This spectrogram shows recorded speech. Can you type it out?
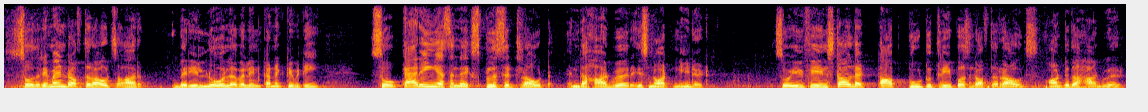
So the remainder of the routes are very low level in connectivity. So carrying as an explicit route in the hardware is not needed. So if we install that top 2 to 3% of the routes onto the hardware,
